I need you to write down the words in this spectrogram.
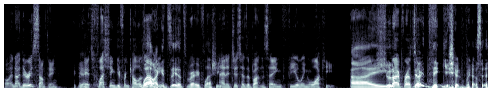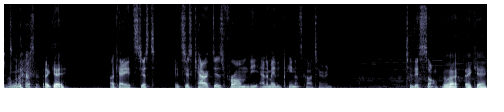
Oh, no, there is something. Okay, it's flashing different colors. Wow, I can see it's very flashy. And it just has a button saying "Feeling lucky." I Should I press it? don't think you should press it. I'm gonna press it. Okay. Okay, it's just it's just characters from the animated Peanuts cartoon to this song. What? Okay.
